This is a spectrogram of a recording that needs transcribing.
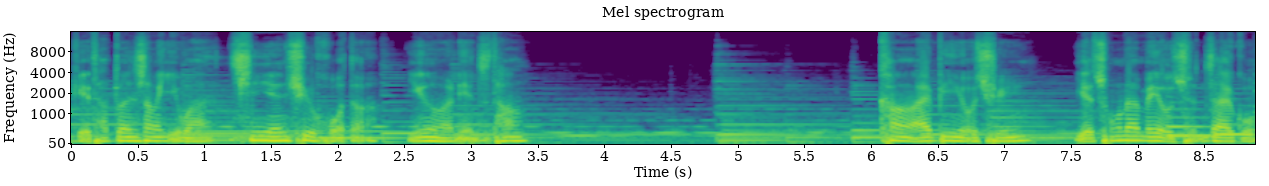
给她端上一碗清烟去火的银耳莲子汤。抗癌病友群也从来没有存在过，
